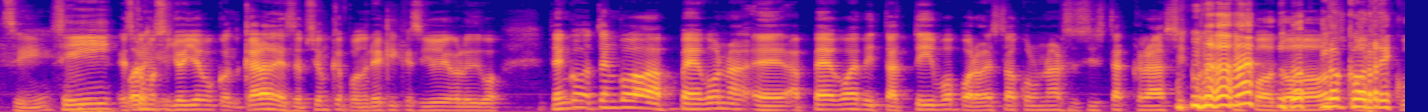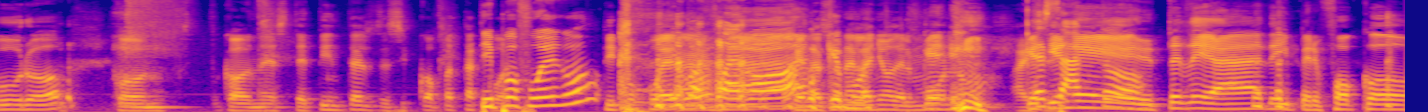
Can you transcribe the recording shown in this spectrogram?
Sí. sí. Es como si yo llego con cara de decepción que pondría aquí que si yo llego y le digo, tengo, tengo apego, eh, apego evitativo por haber estado con un narcisista clásico de tipo 2, lo corre. oscuro, con, con este tintes de psicópata. Tipo con- fuego. tipo fuego, Tipo fuego. que nació en el año del que, mono. Que tiene TDA de hiperfoco.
